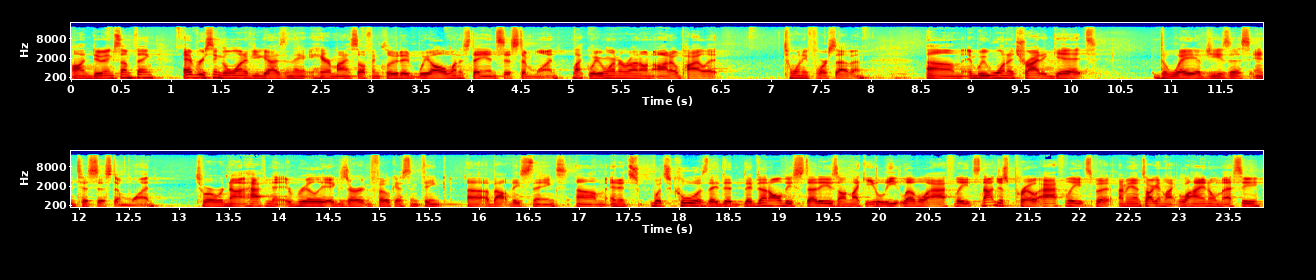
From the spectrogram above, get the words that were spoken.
on doing something. Every single one of you guys in here, myself included, we all want to stay in system one. Like we want to run on autopilot 24 7. Um, and we want to try to get the way of Jesus into system one to where we're not having to really exert and focus and think uh, about these things. Um, and it's what's cool is they did they've done all these studies on like elite level athletes, not just pro athletes, but I mean I'm talking like Lionel Messi,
